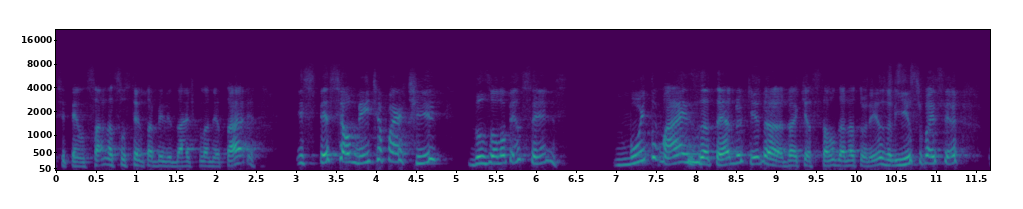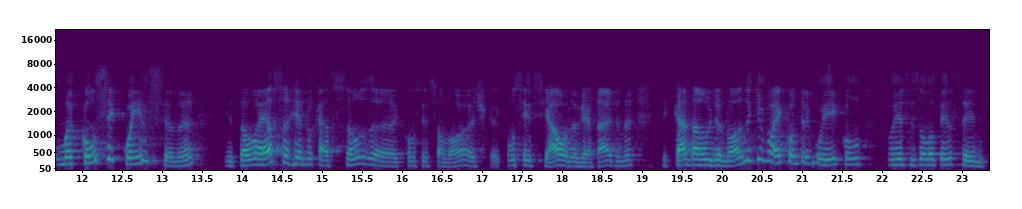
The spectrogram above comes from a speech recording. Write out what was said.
se pensar na sustentabilidade planetária, especialmente a partir dos holopensenes. Muito mais até do que da, da questão da natureza, e isso vai ser uma consequência, né? Então, essa reeducação conscienciológica, consciencial, na verdade, né, de cada um de nós é que vai contribuir com, com esses holopensenes.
